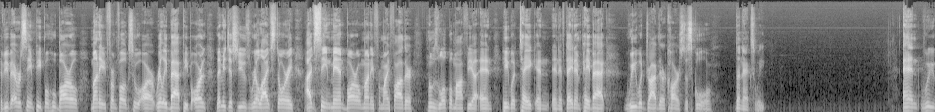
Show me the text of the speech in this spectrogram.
if you've ever seen people who borrow money from folks who are really bad people? Or let me just use real life story. I've seen men borrow money from my father, who's local mafia, and he would take, and, and if they didn't pay back, we would drive their cars to school the next week. And we,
